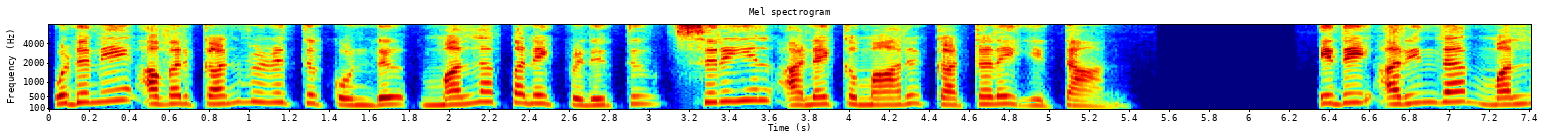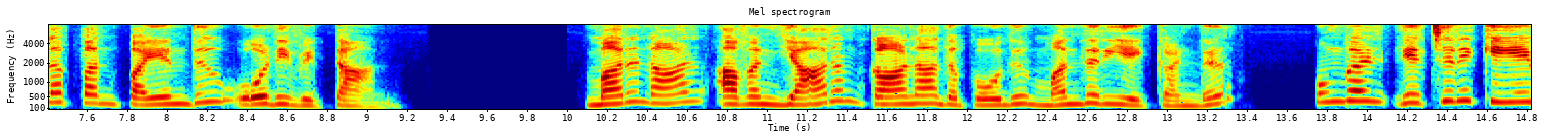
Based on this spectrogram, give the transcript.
உடனே அவர் கண் விழித்துக் கொண்டு மல்லப்பனைப் பிடித்து சிறையில் அணைக்குமாறு கட்டளை இட்டான். இதை அறிந்த மல்லப்பன் பயந்து ஓடிவிட்டான். மறுநாள் அவன் யாரும் காணாத போது மந்திரியைக் கண்டு உங்கள் எச்சரிக்கையை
